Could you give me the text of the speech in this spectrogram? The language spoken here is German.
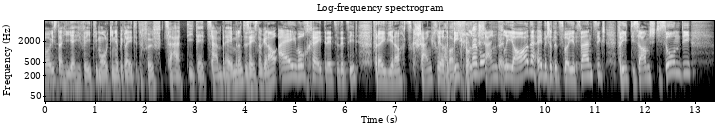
die uns hier Freitagmorgen begleitet. Der 15. Dezember haben wir. Und das heisst noch genau eine Woche habt ihr jetzt in der Zeit für eure Weihnachtsgeschenke oder Ah, wichtige schon. Ja, dann haben wir schon den 22. Freitag, Samstag, Sonntag.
